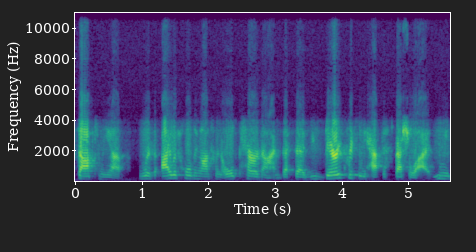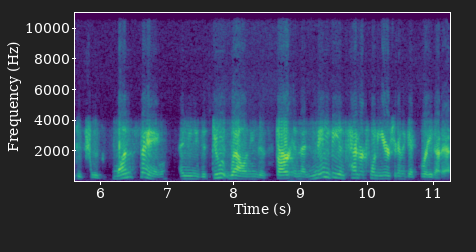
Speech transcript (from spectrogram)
stopped me up was I was holding on to an old paradigm that said you very quickly have to specialize. You need to choose one thing and you need to do it well and you need to start and then maybe in 10 or 20 years you're going to get great at it.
